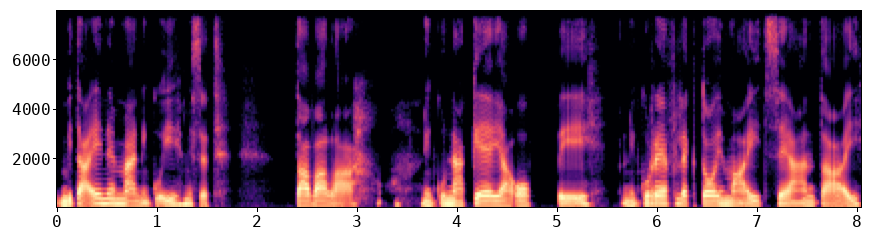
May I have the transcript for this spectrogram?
mitä enemmän niin kuin ihmiset tavallaan niin kuin näkee ja oppii niin kuin reflektoimaan itseään tai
